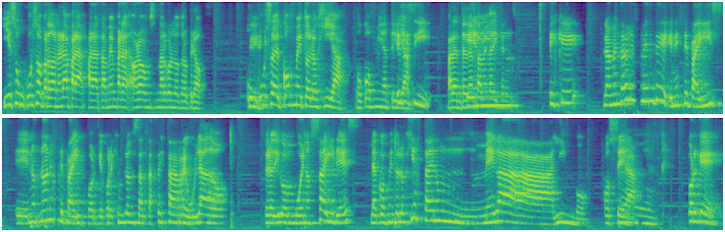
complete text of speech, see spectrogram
Y es un curso, perdón, ahora para, para también, para, ahora vamos a andar con el otro, pero un curso de cosmetología o cosmiatría. sí. Para entender también la diferencia. Es que lamentablemente en este país, eh, no, en este país, porque por ejemplo en Santa Fe está regulado, pero digo, en Buenos Aires, la cosmetología está en un mega limbo. O sea, Mm. ¿por qué?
